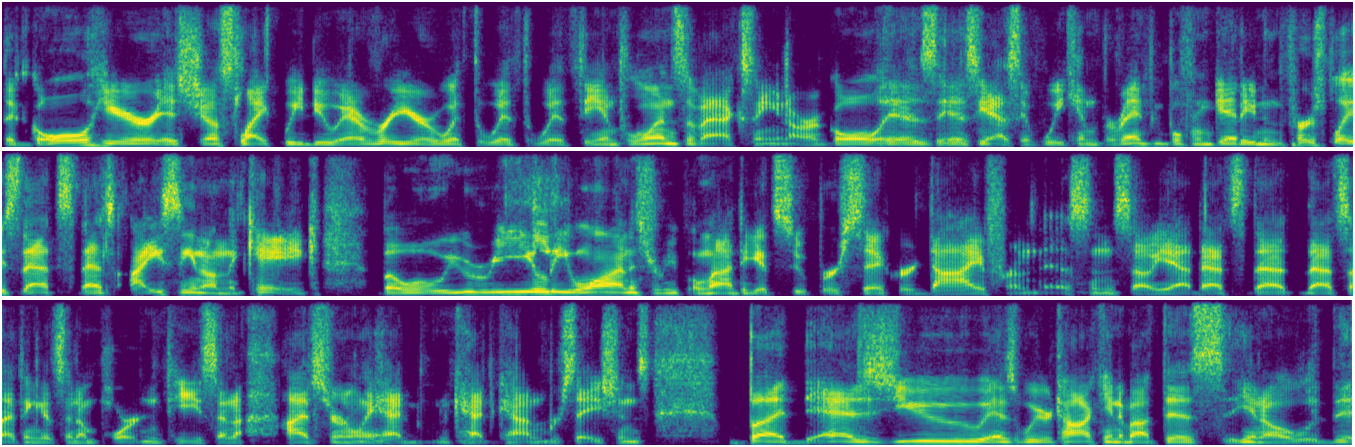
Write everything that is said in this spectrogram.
the goal here is just like we do every year with with with the influenza vaccine. Our goal is is yes, if we can prevent people from getting in the first place, that's that's icing on the cake. But what we really want is for people not to get super sick or die from this. And so yeah, that's that that's I think it's an important piece. And I've certainly had had conversations. But as you as we were talking about this, you know, the,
